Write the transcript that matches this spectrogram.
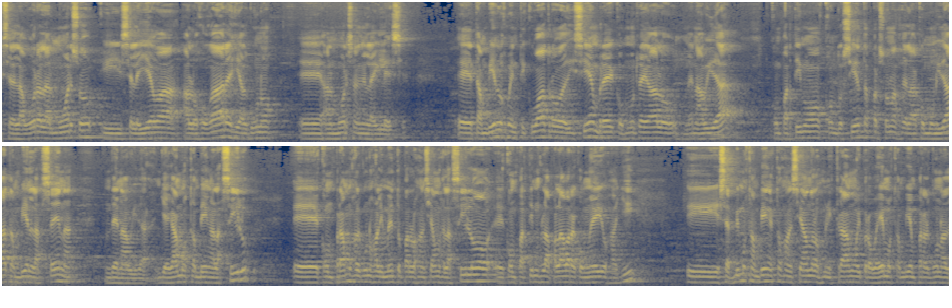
se elabora el almuerzo y se le lleva a los hogares y algunos almuerzan en la iglesia. Eh, también los 24 de diciembre, como un regalo de Navidad, compartimos con 200 personas de la comunidad también la cena de Navidad. Llegamos también al asilo, eh, compramos algunos alimentos para los ancianos del asilo, eh, compartimos la palabra con ellos allí y servimos también a estos ancianos, los ministramos y proveemos también para algunas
